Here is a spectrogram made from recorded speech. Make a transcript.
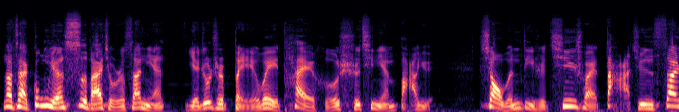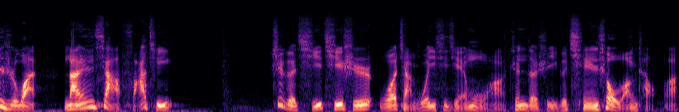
那在公元四百九十三年，也就是北魏太和十七年八月，孝文帝是亲率大军三十万南下伐齐。这个齐其实我讲过一期节目哈，真的是一个禽兽王朝啊。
